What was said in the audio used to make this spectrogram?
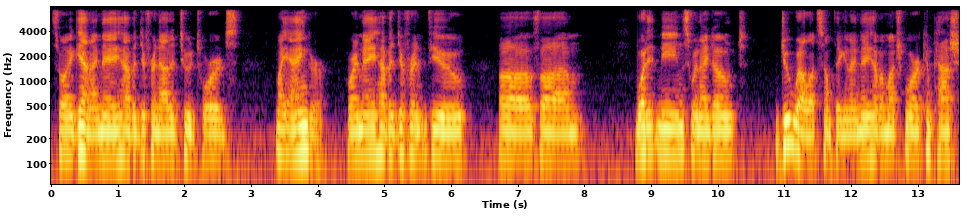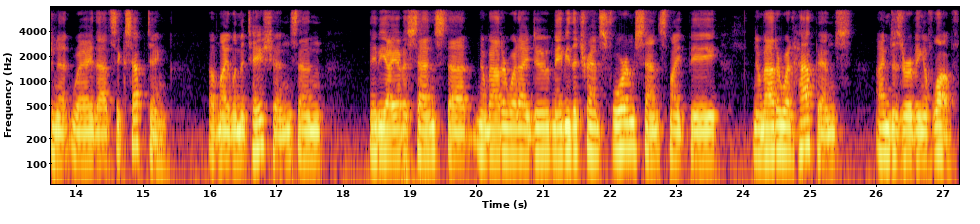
So again, I may have a different attitude towards my anger, or I may have a different view of um, what it means when I don't do well at something, and I may have a much more compassionate way that's accepting of my limitations. And maybe I have a sense that no matter what I do, maybe the transformed sense might be no matter what happens, I'm deserving of love.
